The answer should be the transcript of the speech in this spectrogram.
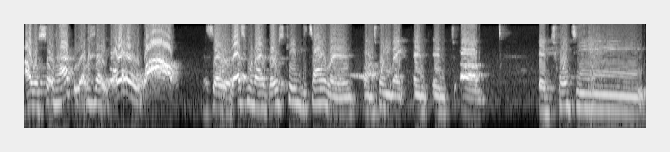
I was so happy. I was like, oh wow. so good. that's when I first came to Thailand in Wow. 29 in in um in 20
